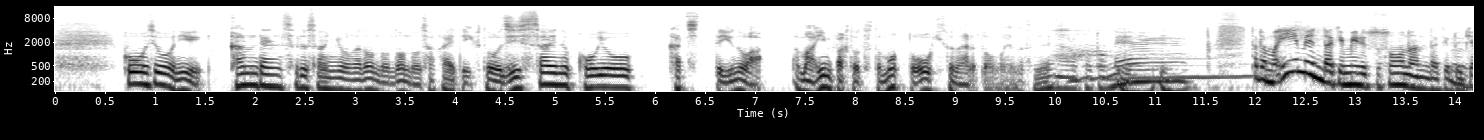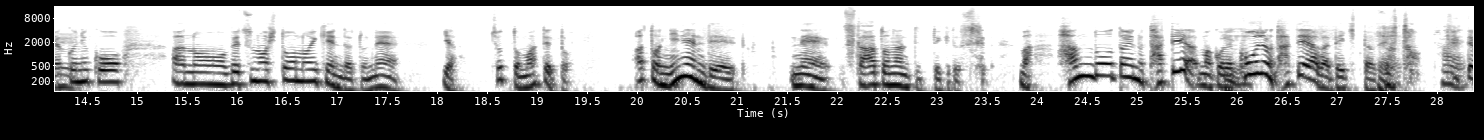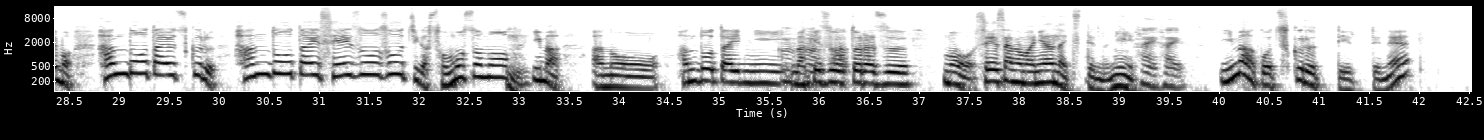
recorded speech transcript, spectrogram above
工場に関連する産業がどんどんどんどん栄えていくと実際の雇用価値っていうのはまあインパクトともっと大きくなると思いますね。なるほどね。うん、ただまあいい面だけ見るとそうなんだけど、うんうん、逆にこうあの別の人の意見だとねいやちょっと待てと。あと2年でねスタートなんて言ってるけどまあ半導体の建屋まあこれ工場の建屋ができたぞと。はい、でも半導体を作る半導体製造装置がそもそも今、うん、あの半導体に負けず劣らず、うんうん、もう生産が間に合わないっつってんのに、はいはい、今こう作るって言ってね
